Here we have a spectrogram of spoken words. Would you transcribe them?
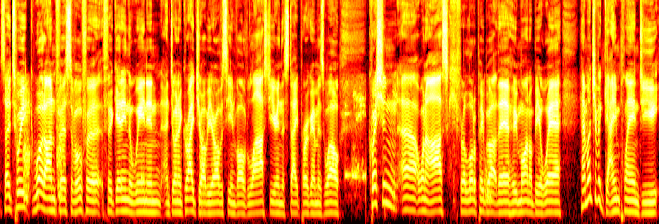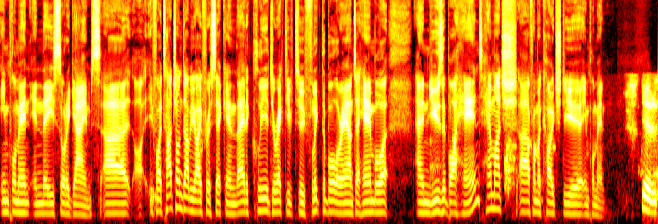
So Twig, well done first of all for, for getting the win and, and doing a great job. You're obviously involved last year in the state program as well. Question uh, I want to ask for a lot of people out there who might not be aware. How much of a game plan do you implement in these sort of games? Uh, if I touch on WA for a second, they had a clear directive to flick the ball around, to handle it, and use it by hand. How much uh, from a coach do you implement? Yeah, there's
